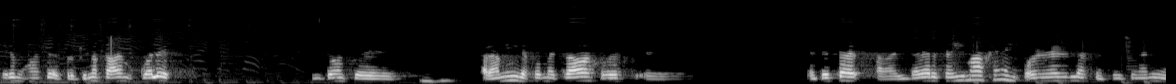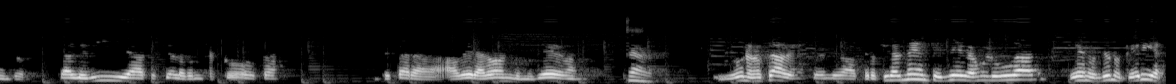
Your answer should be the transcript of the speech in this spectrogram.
queremos hacer, porque no sabemos cuál es. Entonces, para mí la forma de trabajo es eh, empezar a integrar esas imágenes y ponerlas en funcionamiento, darle vida, asociarla con otras cosas, empezar a, a ver a dónde me llevan. Claro. Y uno no sabe hacia dónde va, pero finalmente llega a un lugar que es donde uno quería.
